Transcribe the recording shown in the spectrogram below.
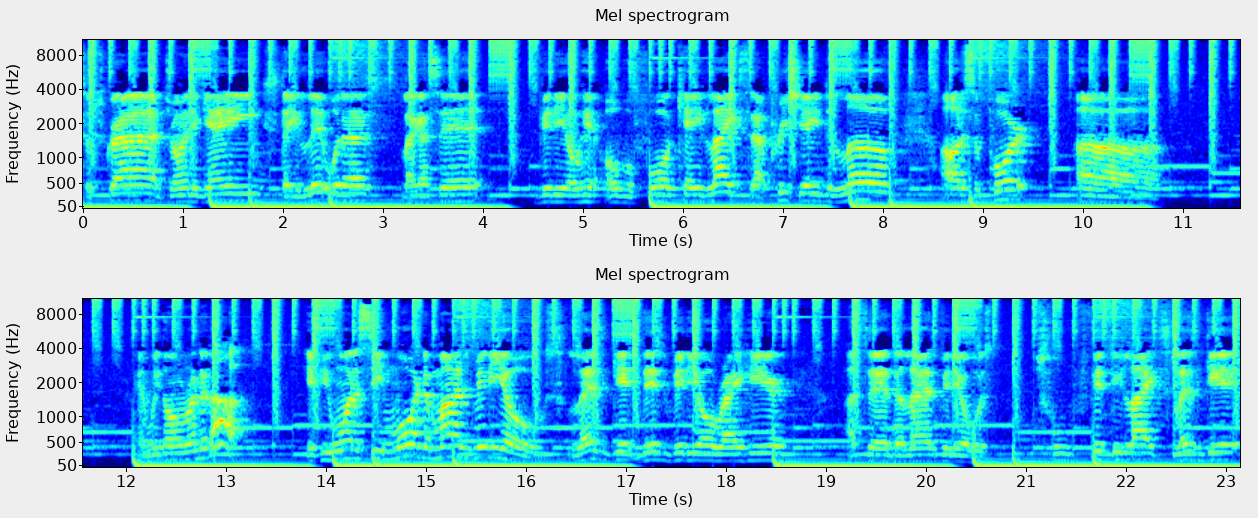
subscribe, join the gang, stay lit with us. Like I said, video hit over 4K likes. I appreciate the love, all the support. Uh, and we gonna run it up. If you want to see more Dimash videos, let's get this video right here. I said the last video was 250 likes. Let's get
